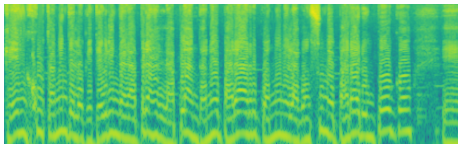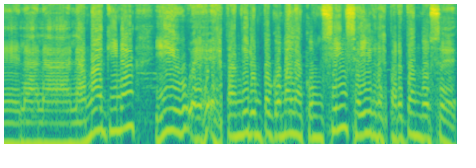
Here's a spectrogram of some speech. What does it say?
que es justamente lo que te brinda la, planta, ¿no? Parar, cuando uno la consume, parar un poco la, máquina y expandir un poco más la conciencia e ir despertándose.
